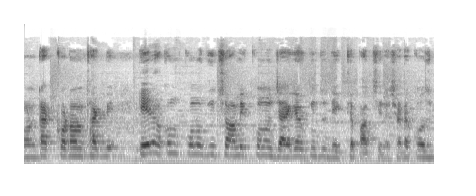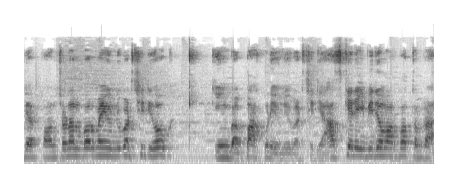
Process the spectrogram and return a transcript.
কন্ট্যাক্ট করানো থাকবে। এরকম কোনো কিছু আমি কোনো জায়গায় কিন্তু দেখতে পাচ্ছি না। সেটা কোচবিহার পঞ্চনন বর্মা ইউনিভার্সিটি হোক কিংবা বাঁকুড়া ইউনিভার্সিটি আজকের এই ভিডিও মারফত তোমরা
